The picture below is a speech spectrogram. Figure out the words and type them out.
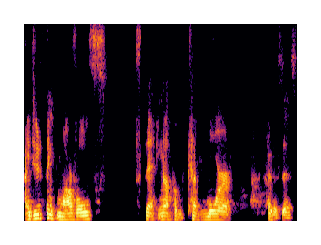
I do think Marvel's setting up a kind of more how does this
